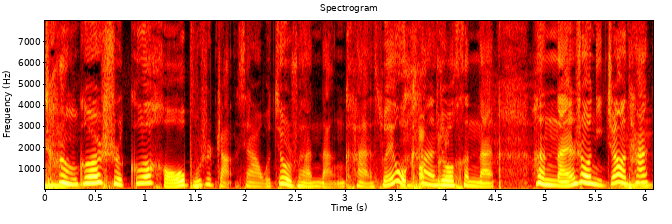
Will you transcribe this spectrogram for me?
唱歌是歌喉，不是长相，我就是说他难看，所以我看了就很难很难受。你知道他，嗯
